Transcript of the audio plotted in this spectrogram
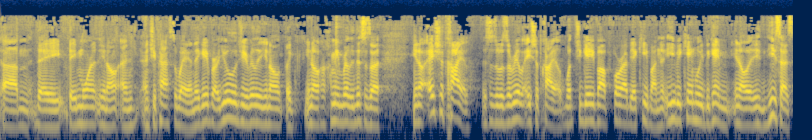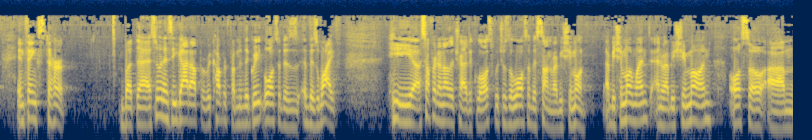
um, they they more you know, and and she passed away, and they gave her a eulogy. Really, you know, like you know, I really, this is a you know, Eshet Chayil. This is, was a real Eshet Chayil. What she gave up for Rabbi Akiva. And he became who he became, you know, he says, in thanks to her. But uh, as soon as he got up and recovered from the great loss of his, of his wife, he uh, suffered another tragic loss, which was the loss of his son, Rabbi Shimon. Rabbi Shimon went, and Rabbi Shimon also um,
